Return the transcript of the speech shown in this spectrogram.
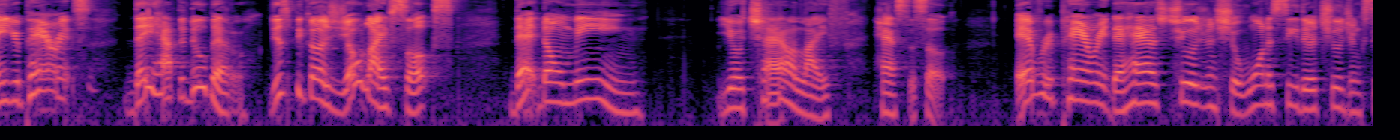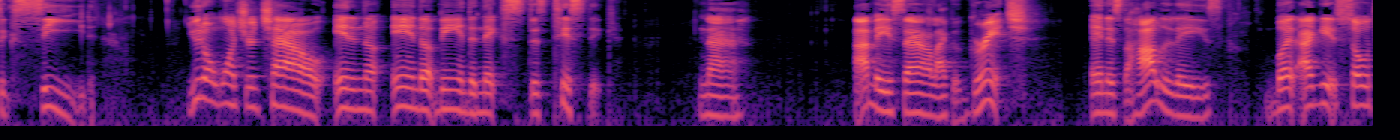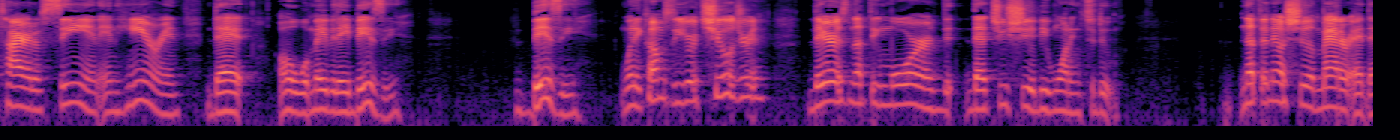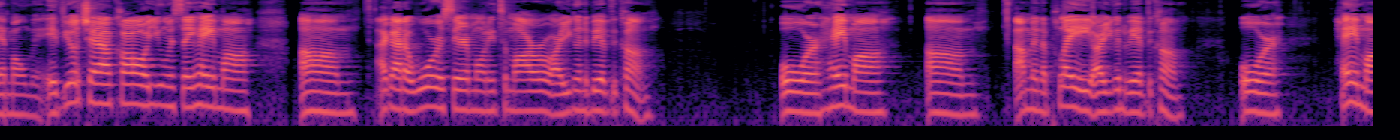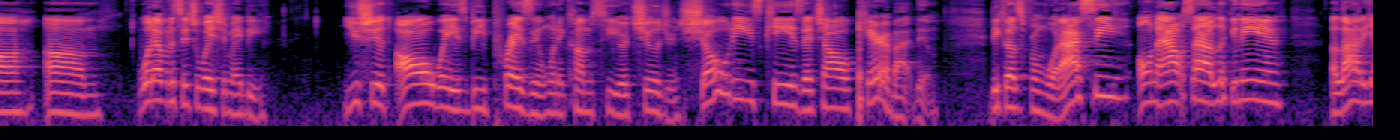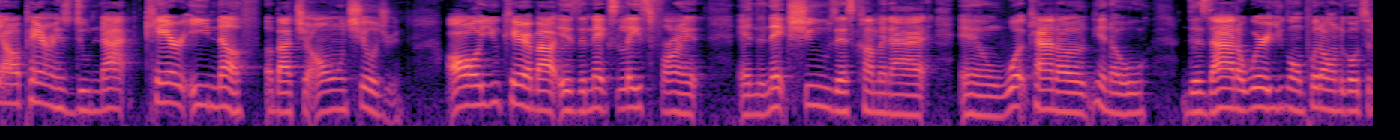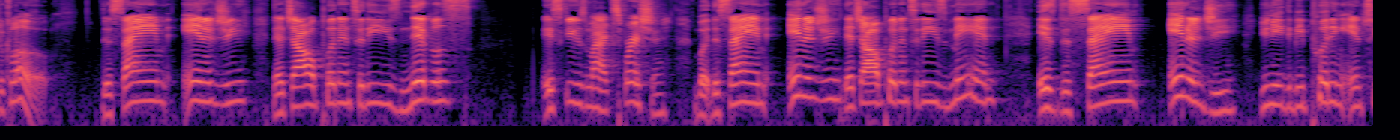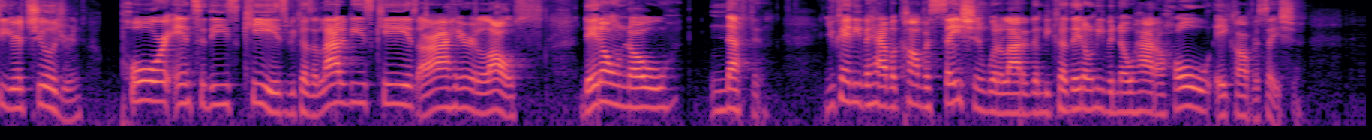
And your parents, they have to do better. Just because your life sucks, that don't mean your child life has to suck. Every parent that has children should want to see their children succeed. You don't want your child end up end up being the next statistic. Nah, I may sound like a Grinch, and it's the holidays, but I get so tired of seeing and hearing that oh well maybe they busy. Busy. When it comes to your children, there is nothing more th- that you should be wanting to do nothing else should matter at that moment. If your child call you and say, "Hey, mom, um, I got a award ceremony tomorrow. Are you going to be able to come?" Or, "Hey, mom, um, I'm in a play. Are you going to be able to come?" Or, "Hey, mom, um, whatever the situation may be." You should always be present when it comes to your children. Show these kids that y'all care about them. Because from what I see on the outside looking in, a lot of y'all parents do not care enough about your own children. All you care about is the next lace front and the next shoes that's coming out and what kind of, you know, designer wear you going to put on to go to the club. The same energy that y'all put into these niggas, excuse my expression, but the same energy that y'all put into these men is the same energy you need to be putting into your children pour into these kids because a lot of these kids are out here lost. They don't know nothing. You can't even have a conversation with a lot of them because they don't even know how to hold a conversation.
